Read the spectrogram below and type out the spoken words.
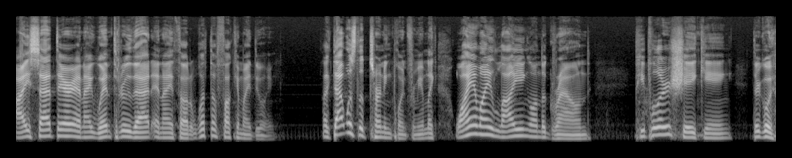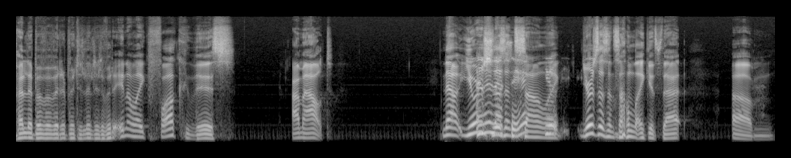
I sat there and I went through that and I thought, what the fuck am I doing? Like that was the turning point for me. I'm like, why am I lying on the ground? People are shaking. They're going, and I'm like, fuck this. I'm out. Now yours doesn't sound like yours doesn't sound like it's that. Um,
